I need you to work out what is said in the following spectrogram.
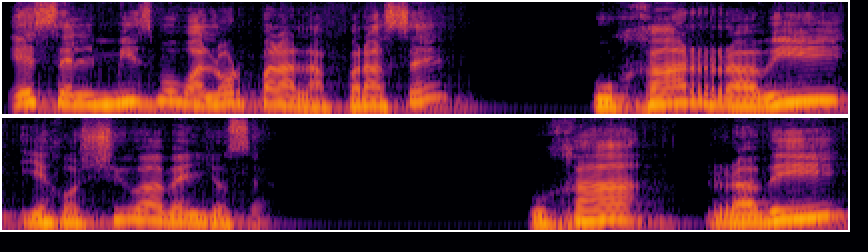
es el mismo valor para la frase Ujah Rabbi Yehoshua ben Yosef. Ujah Rabbi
